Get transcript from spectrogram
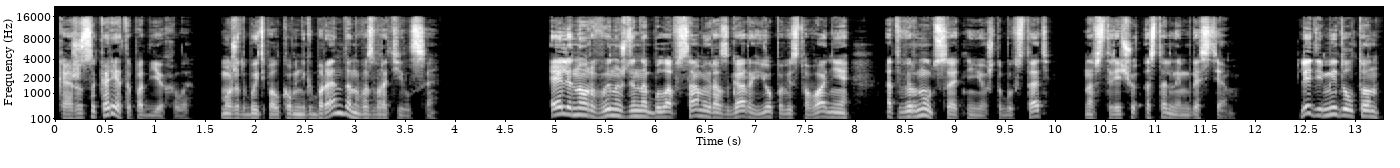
кажется, карета подъехала. Может быть, полковник Брэндон возвратился? Эленор вынуждена была в самый разгар ее повествования отвернуться от нее, чтобы встать навстречу остальным гостям. Леди Миддлтон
